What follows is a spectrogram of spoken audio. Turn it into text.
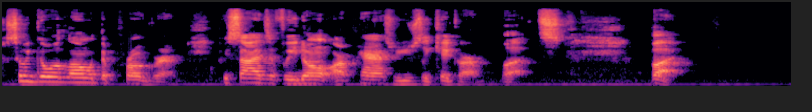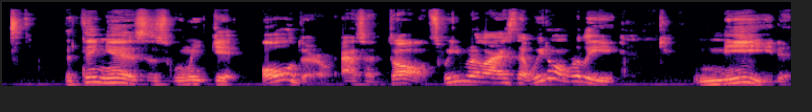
So we go along with the program. Besides, if we don't, our parents will usually kick our butts. But the thing is, is when we get older as adults, we realize that we don't really need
